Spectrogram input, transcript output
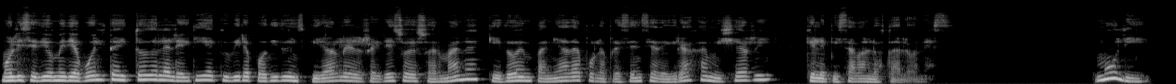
Molly se dio media vuelta y toda la alegría que hubiera podido inspirarle el regreso de su hermana quedó empañada por la presencia de Graham y Sherry que le pisaban los talones. Molly,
